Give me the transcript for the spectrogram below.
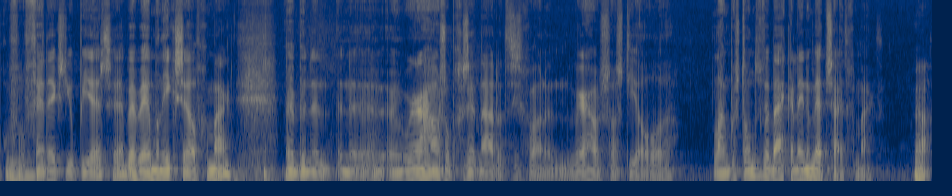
Of, mm. FedEx, UPS. Hè. We hebben helemaal niks zelf gemaakt. We hebben een, een, een, warehouse opgezet. Nou, dat is gewoon een warehouse zoals die al uh, lang bestond. Dus we hebben eigenlijk alleen een website gemaakt. Ja.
